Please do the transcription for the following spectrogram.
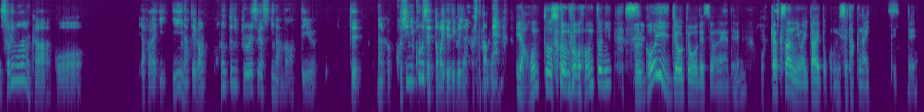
それもなんか、こう、やっぱいいいなというか、本当にプロレスが好きなんだなっていう。で、なんか腰にコルセット巻いて出てくるじゃないですか、ね。いや、本当そう、もう本当にすごい状況ですよね。で、お客さんには痛いとこ見せたくないって言って。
